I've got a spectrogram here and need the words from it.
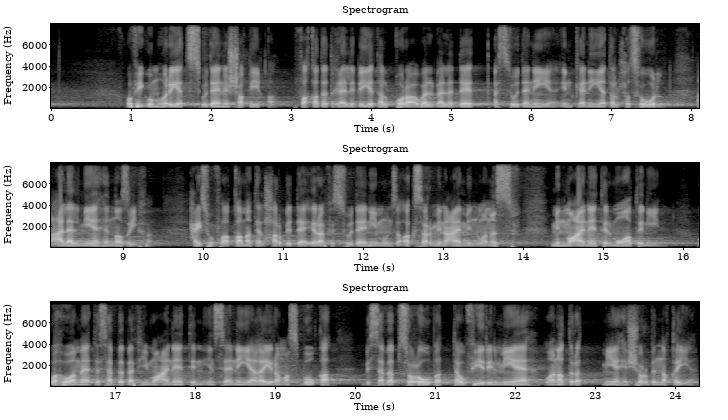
وفي جمهورية السودان الشقيقة فقدت غالبية القرى والبلدات السودانية إمكانية الحصول على المياه النظيفة حيث فاقمت الحرب الدائرة في السودان منذ أكثر من عام ونصف من معاناة المواطنين وهو ما تسبب في معاناة إنسانية غير مسبوقة بسبب صعوبة توفير المياه وندرة مياه الشرب النقية.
